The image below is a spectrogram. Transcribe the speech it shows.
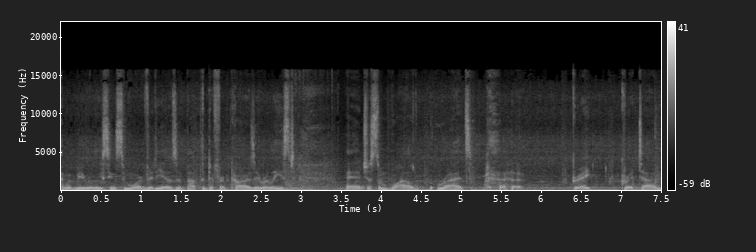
I will be releasing some more videos about the different cars they released and just some wild rides. great, great time.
